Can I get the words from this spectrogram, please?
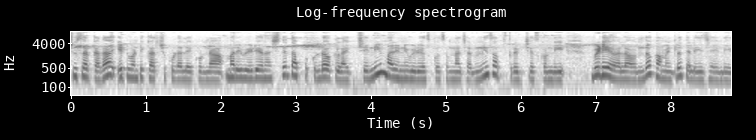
చూసారు కదా ఎటువంటి ఖర్చు కూడా లేకుండా. మరి వీడియో నచ్చితే తప్పకుండా ఒక లైక్ చేయండి. మరిన్ని వీడియోస్ కోసం నా ఛానల్ని సబ్స్క్రైబ్ చేసుకోండి. వీడియో ఎలా ఉందో కామెంట్లో తెలియజేయండి.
